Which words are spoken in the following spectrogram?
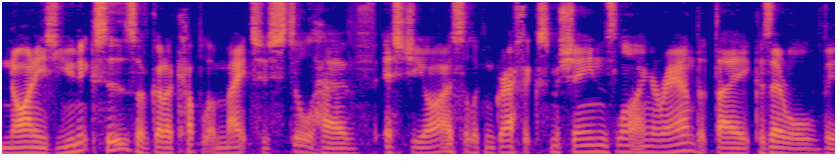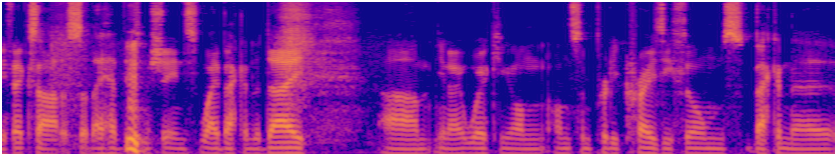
90s Unixes. I've got a couple of mates who still have SGI, Silicon Graphics machines lying around that they, because they're all VFX artists, so they had these machines way back in the day. Um, you know, working on on some pretty crazy films back in the,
